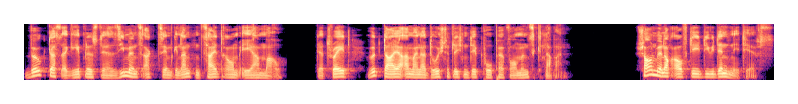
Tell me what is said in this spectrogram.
wirkt das Ergebnis der Siemens-Aktie im genannten Zeitraum eher mau. Der Trade wird daher an meiner durchschnittlichen Depot-Performance knabbern. Schauen wir noch auf die Dividenden-ETFs.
